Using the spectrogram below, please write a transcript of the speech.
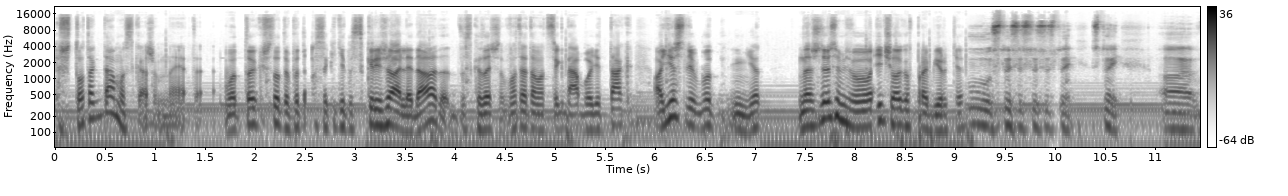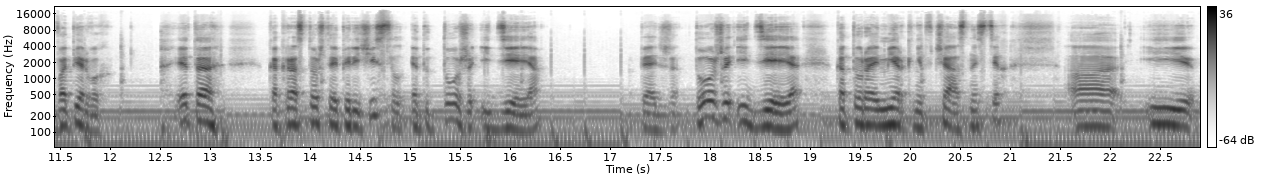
Э, Что тогда мы скажем на это? Вот только что ты пытался какие-то скрижали, да, сказать, что вот это вот всегда будет так, а если вот нет? Начнем выводить человека в пробирке. О, стой, стой, стой, стой, стой. А, Во-первых, это как раз то, что я перечислил, это тоже идея. Опять же, тоже идея, которая меркнет в частностях. А, И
